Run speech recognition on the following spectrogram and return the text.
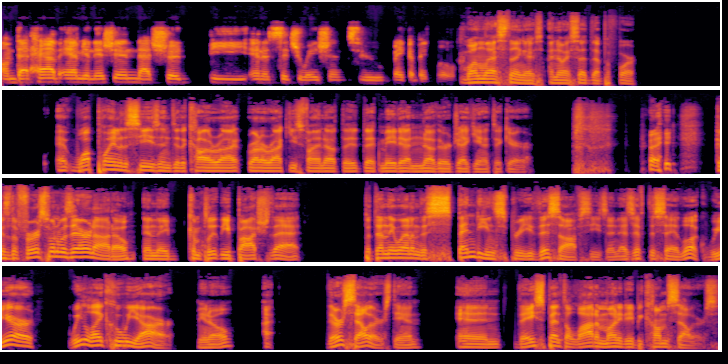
um, that have ammunition that should be in a situation to make a big move. One last thing. I, I know I said that before. At what point of the season did the Colorado Rockies find out that they've made another gigantic error? right? Because the first one was Arenado, and they completely botched that. But then they went on the spending spree this offseason as if to say, look, we are, we like who we are. You know, I, they're sellers, Dan, and they spent a lot of money to become sellers.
